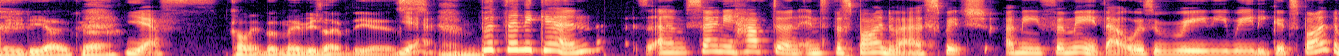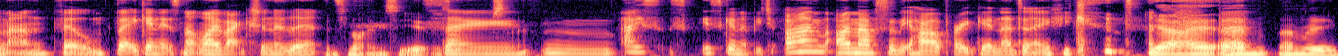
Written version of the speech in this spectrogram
mediocre Yes. comic book movies over the years. Yeah. and But then again, um, Sony have done Into the Spider Verse, which I mean, for me, that was a really, really good Spider Man film. But again, it's not live action, is it? it's not MCU. So, it? So- mm, I, it's going to be. I'm, I'm absolutely heartbroken. I don't know if you can. yeah, I, But- I'm, I'm really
